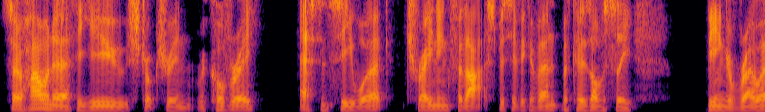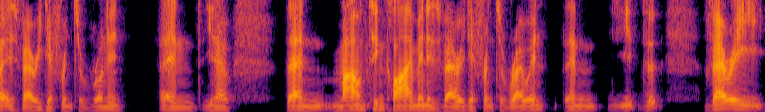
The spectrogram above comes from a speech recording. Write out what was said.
So how on earth are you structuring recovery, S and C work, training for that specific event? Because obviously, being a rower is very different to running, and you know, then mountain climbing is very different to rowing, and you, the, very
